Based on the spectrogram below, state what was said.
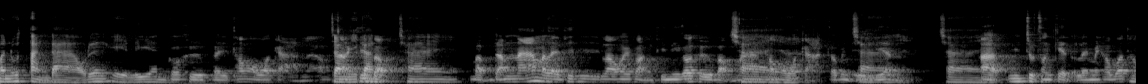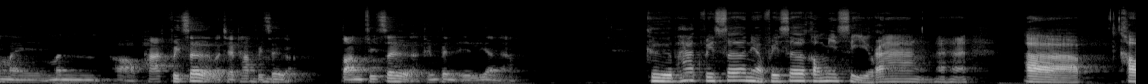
มนุษย์ต่างดาวเรื่องเอเลี่ยน ก็คือไปท่องอวกาศแล้วจะจากมีที่การแบบใช่ แบบดำน้ำอะไรที่พี่เล่าให้ฟังทีนี้ก็คือแบบใช่มาท่องอวกาศก็เป็นเอใช่เลี่ยนใช่อะมีจุดสังเกตอะไรไหมครับว่าทำไมมันอ่าภาคฟรีเซอร์เราใช้ภาคฟรีเซอร์อะตอนฟรีเซอร์ถึงเป็นเอเลี่ยนนะครับ คือภาคฟรีเซอร์เนี่ยฟรีเซอร์เขามีสี่ร่างนะฮะอ่าเขา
